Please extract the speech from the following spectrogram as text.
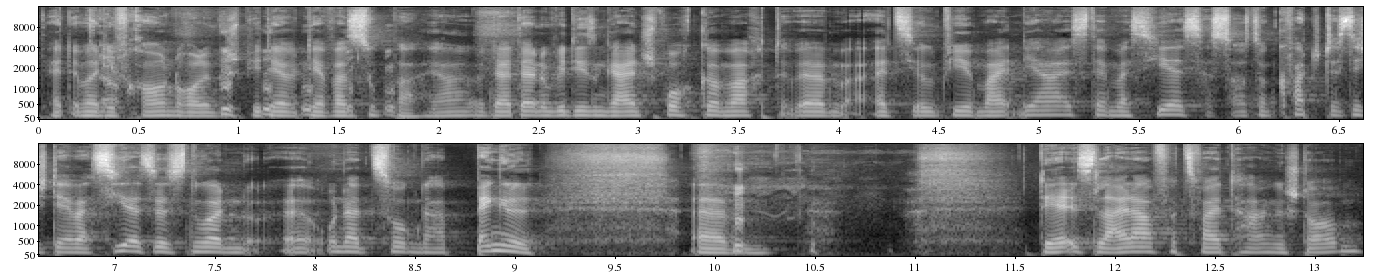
Der hat immer die Frauenrollen gespielt, der, der war super, ja. Und der hat dann irgendwie diesen geilen Spruch gemacht, ähm, als sie irgendwie meinten, ja, ist der Messias, das ist doch so ein Quatsch, das ist nicht der Messias, das ist nur ein äh, unerzogener Bengel. Ähm, der ist leider vor zwei Tagen gestorben.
